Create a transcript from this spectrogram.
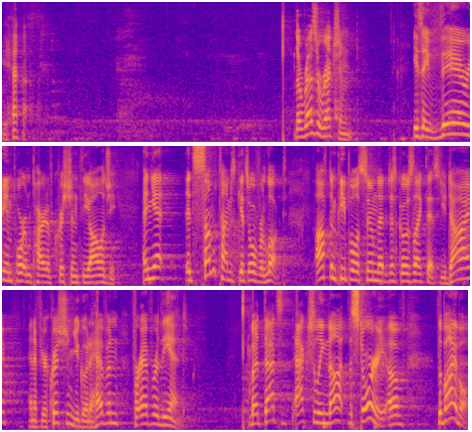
Yeah. The resurrection is a very important part of Christian theology, and yet it sometimes gets overlooked. Often people assume that it just goes like this you die, and if you're a Christian, you go to heaven forever, the end. But that's actually not the story of the Bible.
